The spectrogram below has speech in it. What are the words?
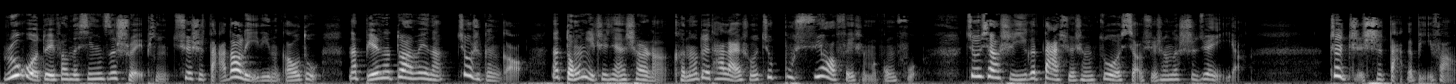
如果对方的薪资水平确实达到了一定的高度，那别人的段位呢就是更高。那懂你这件事儿呢，可能对他来说就不需要费什么功夫，就像是一个大学生做小学生的试卷一样。这只是打个比方，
